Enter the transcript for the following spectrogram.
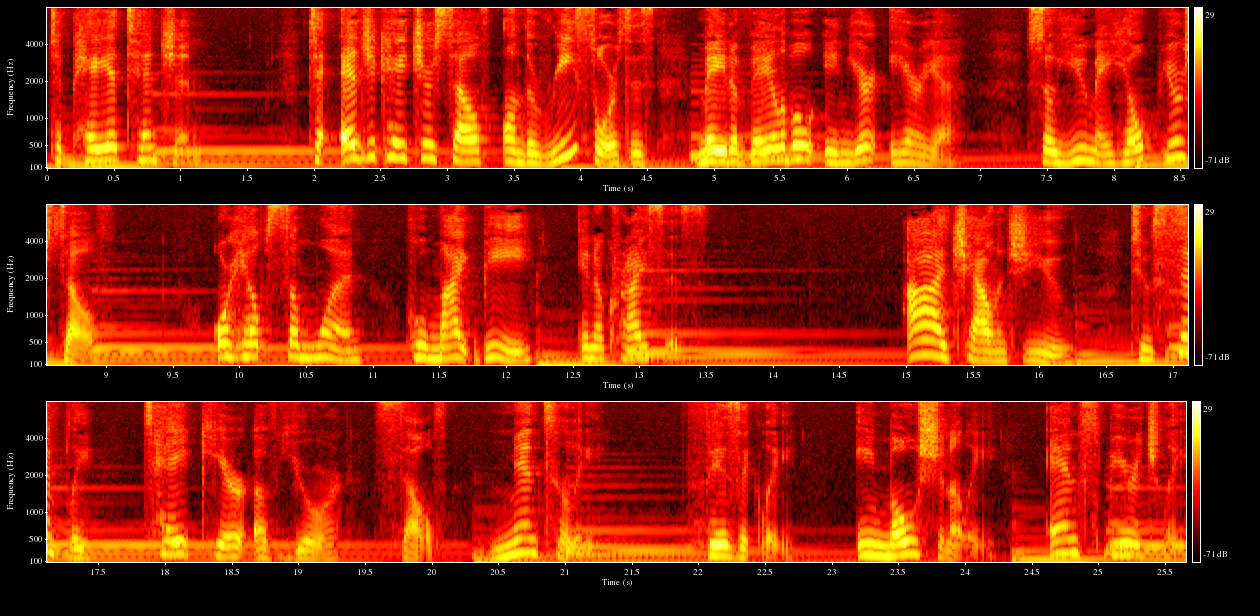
to pay attention, to educate yourself on the resources made available in your area so you may help yourself or help someone who might be in a crisis. I challenge you to simply take care of yourself mentally, physically, emotionally, and spiritually.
